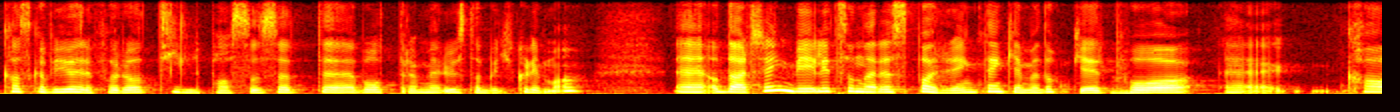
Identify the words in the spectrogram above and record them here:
hva skal vi gjøre for å tilpasse oss et eh, våtere, mer ustabilt klima. Eh, og der trenger vi litt sånn sparring tenker jeg, med dere på eh, hva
